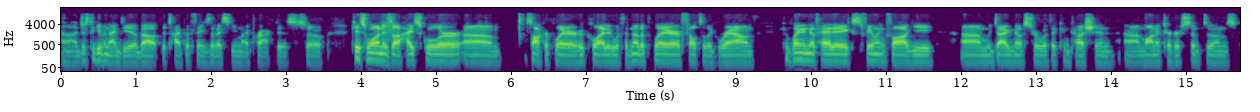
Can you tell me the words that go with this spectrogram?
uh, just to give an idea about the type of things that I see in my practice. So, case one is a high schooler um, soccer player who collided with another player, fell to the ground, complaining of headaches, feeling foggy. Um, we diagnosed her with a concussion, uh, monitored her symptoms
